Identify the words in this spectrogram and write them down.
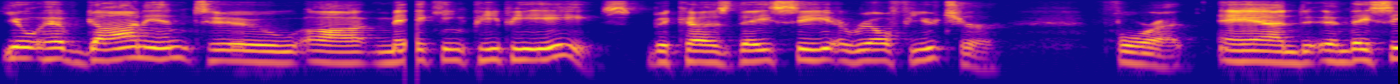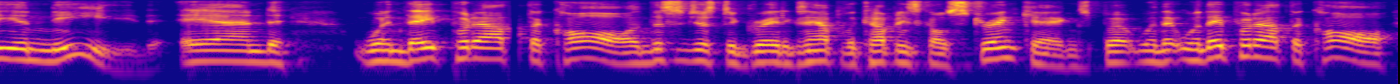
you know, have gone into uh, making PPEs because they see a real future for it. And and they see a need. And when they put out the call and this is just a great example the company's called string kings but when they when they put out the call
